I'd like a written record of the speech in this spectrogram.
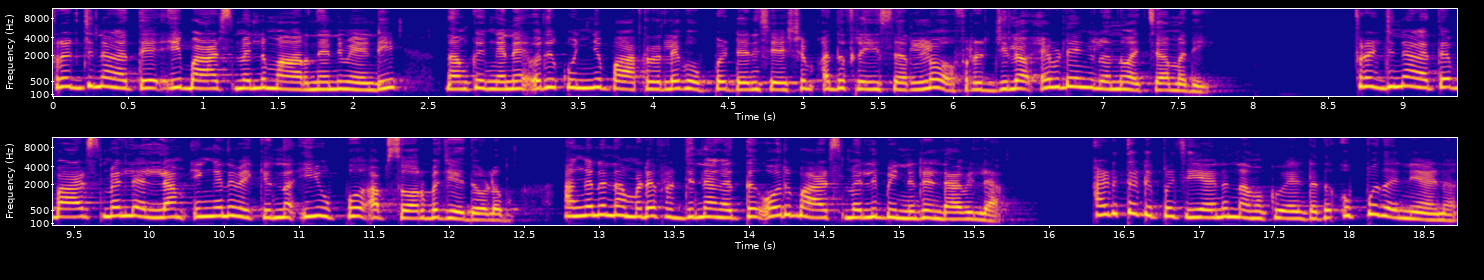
ഫ്രിഡ്ജിനകത്ത് ഈ ബാഡ് സ്മെല്ല് മാറുന്നതിന് വേണ്ടി നമുക്കിങ്ങനെ ഒരു കുഞ്ഞു പാത്രത്തിലേക്ക് ഉപ്പിട്ടതിന് ശേഷം അത് ഫ്രീസറിലോ ഫ്രിഡ്ജിലോ എവിടെയെങ്കിലും ഒന്ന് വെച്ചാൽ മതി. ഫ്രിഡ്ജിനകത്ത് ബാഡ് സ്മെല്ലെല്ലാം ഇങ്ങനെ വെക്കുന്ന ഈ ഉപ്പ് അബ്സോർബ് ചെയ്തോളും. അങ്ങനെ നമ്മുടെ ഫ്രിഡ്ജിനകത്ത് ഒരു ബാഡ് സ്മെല്ല് പിന്നീട് ഉണ്ടാവില്ല. അടുത്ത ചെയ്യാനും നമുക്ക് വേണ്ടത് ഉപ്പ് തന്നെയാണ്.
